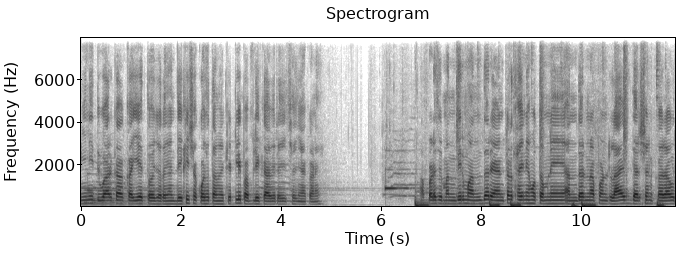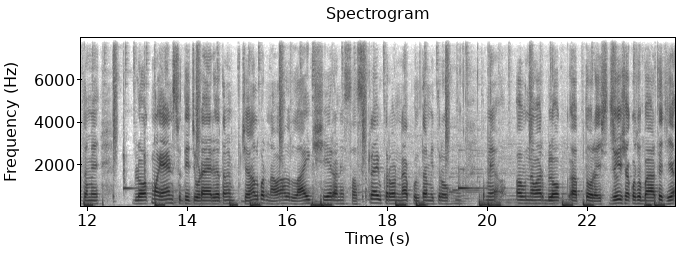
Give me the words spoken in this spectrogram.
મિની દ્વારકા કહીએ તો જ અહીંયા દેખી શકો છો તમે કેટલી પબ્લિક આવી રહી છે અહીંયા કણે. આપણે જે મંદિરમાં અંદર એન્ટર થઈને હું તમને અંદરના પણ લાઈવ દર્શન કરાવું. તમે બ્લોગમાં એન્ડ સુધી જોડાયા રહ્યા તમે ચેનલ પર નવા હો તો લાઇક શેર અને સબસ્ક્રાઈબ કરવાનું ના ભૂલતા મિત્રો. હું તમે અવનવાર બ્લોગ આપતો રહીશ. જોઈ શકો છો બહારથી જે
